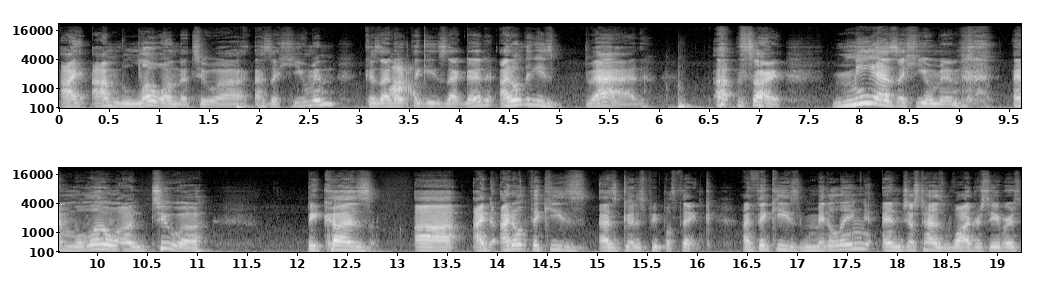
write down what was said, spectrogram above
I I'm low on the Tua as a human because I don't think he's that good. I don't think he's bad. Uh, sorry, me as a human am low on Tua because uh, I I don't think he's as good as people think. I think he's middling and just has wide receivers.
